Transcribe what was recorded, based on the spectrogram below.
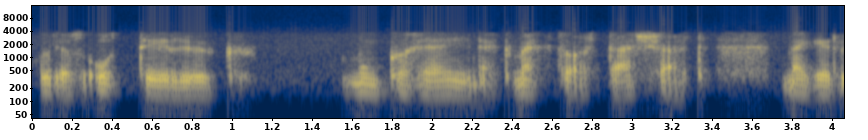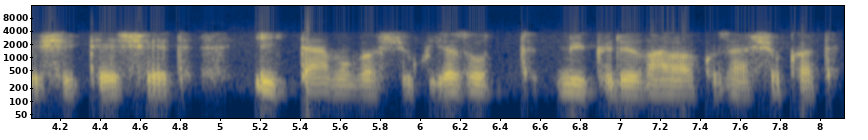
hogy az ott élők munkahelyének megtartását, megerősítését, így támogassuk, hogy az ott működő vállalkozásokat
